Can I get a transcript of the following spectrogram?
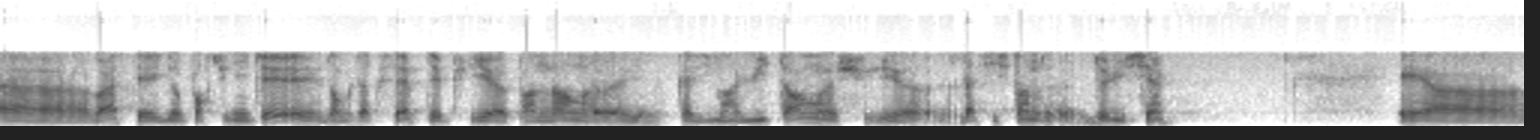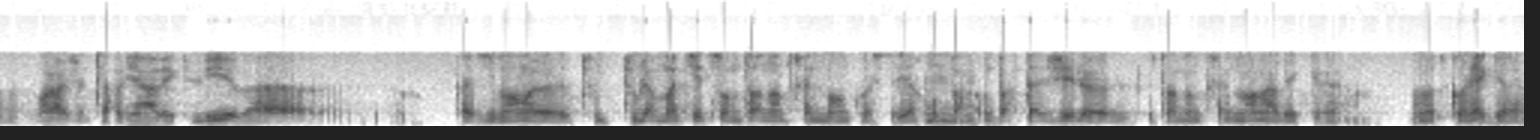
euh, voilà, c'était une opportunité, et donc j'accepte. Et puis euh, pendant quasiment huit ans, je suis l'assistant de, de Lucien. Et euh, voilà, j'interviens avec lui bah, quasiment euh, tout, tout la moitié de son temps d'entraînement, quoi. C'est-à-dire qu'on Mhm. par- on partageait le, le temps d'entraînement avec euh, notre collègue euh,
